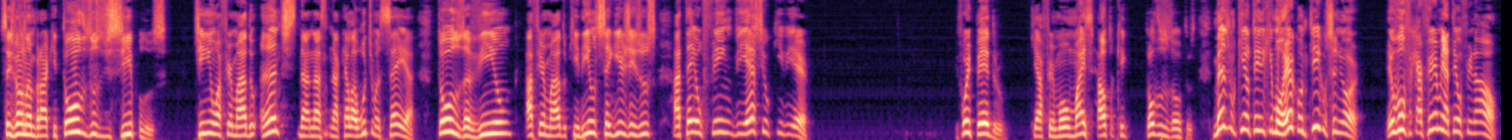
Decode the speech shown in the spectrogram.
Vocês vão lembrar que todos os discípulos tinham afirmado antes, na, na, naquela última ceia, todos haviam afirmado que iriam seguir Jesus até o fim, viesse o que vier. E foi Pedro que afirmou mais alto que todos os outros: Mesmo que eu tenha que morrer contigo, Senhor, eu vou ficar firme até o final.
